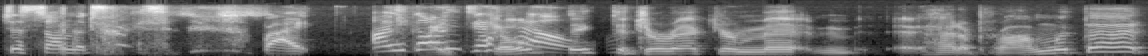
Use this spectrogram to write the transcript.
just on the right. I'm I going to don't hell. think the director met, had a problem with that.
